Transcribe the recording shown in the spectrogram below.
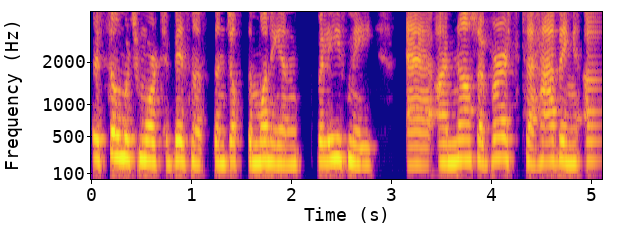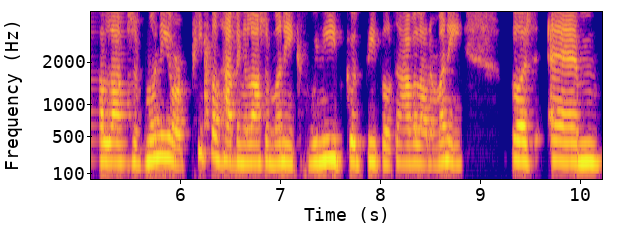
there's so much more to business than just the money. And believe me, uh, I'm not averse to having a lot of money or people having a lot of money because we need good people to have a lot of money. But um,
